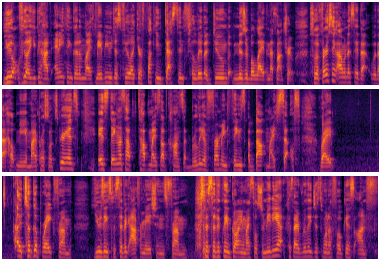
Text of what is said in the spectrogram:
you don't feel like you can have anything good in life. Maybe you just feel like you're fucking destined to live a doomed, miserable life, and that's not true. So the first thing I want to say that that helped me in my personal experience is staying on top top of my self concept, really affirming things about myself, right? I took a break from using specific affirmations from specifically growing my social media because I really just want to focus on f-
